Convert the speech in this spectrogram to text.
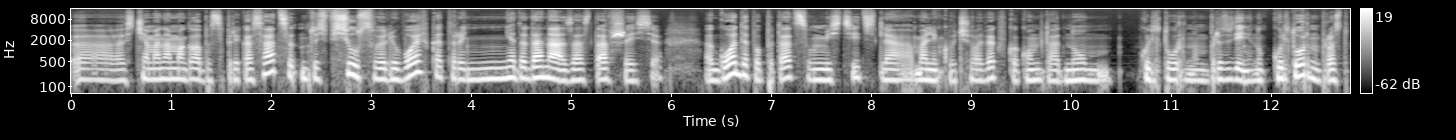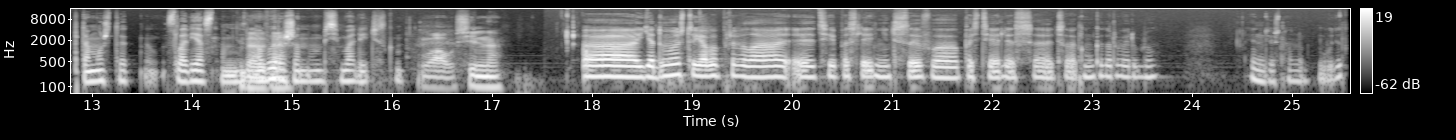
с чем она могла бы соприкасаться, ну, то есть всю свою любовь, которая не додана за оставшиеся годы, попытаться уместить для маленького человека в каком-то одном культурном произведении. Ну, культурном просто потому, что словесном, не да, знаю, выраженном, да. символическом. Вау, сильно. Э, я думаю, что я бы провела эти последние часы в постели с человеком, которого я люблю. Я надеюсь, что оно будет.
